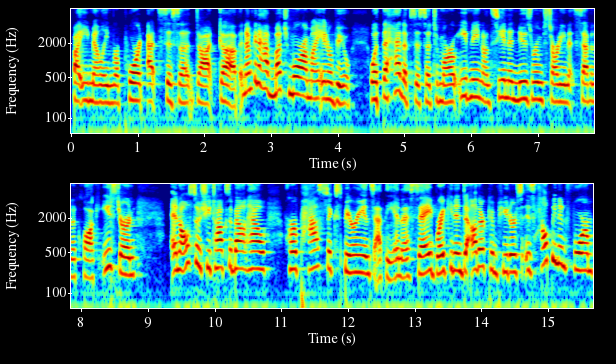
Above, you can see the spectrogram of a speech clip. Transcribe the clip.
by emailing report at CISA.gov. And I'm going to have much more on my interview with the head of CISA tomorrow evening on CNN Newsroom starting at 7 o'clock Eastern. And also, she talks about how her past experience at the NSA, breaking into other computers, is helping inform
